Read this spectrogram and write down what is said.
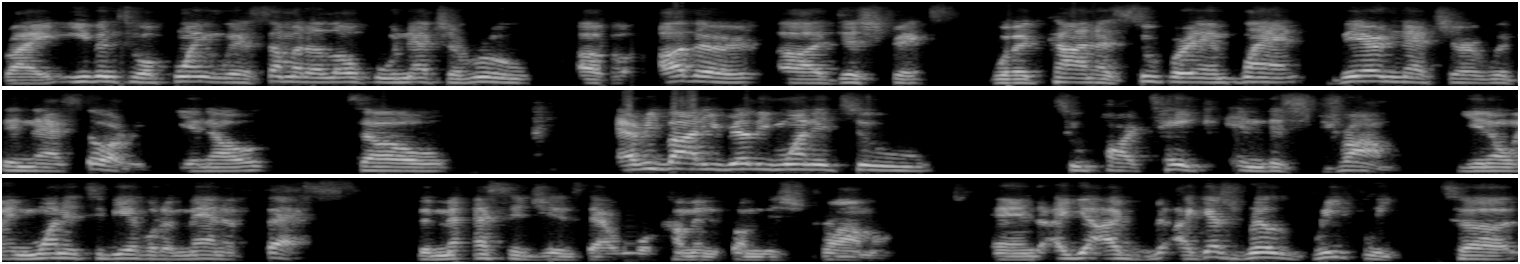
right? Even to a point where some of the local Necharu of other uh, districts would kind of super implant their nature within that story, you know? So everybody really wanted to to partake in this drama, you know, and wanted to be able to manifest the messages that were coming from this drama. And I, I, I guess real briefly to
